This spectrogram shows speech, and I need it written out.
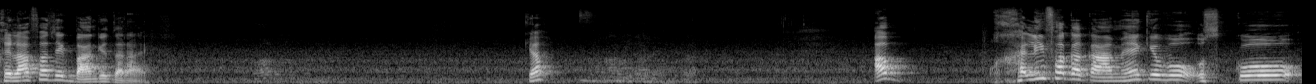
خلافت ایک بانگ درا ہے۔ کیا؟ اب خلیفہ کا کام ہے کہ وہ اس کو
